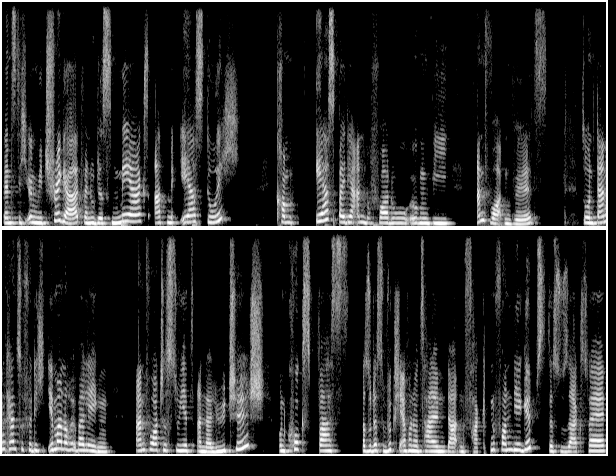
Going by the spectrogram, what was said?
wenn es dich irgendwie triggert, wenn du das merkst, atme erst durch, komm erst bei dir an, bevor du irgendwie antworten willst. So, und dann kannst du für dich immer noch überlegen, antwortest du jetzt analytisch und guckst, was also, dass du wirklich einfach nur Zahlen, Daten, Fakten von dir gibst, dass du sagst, hey,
